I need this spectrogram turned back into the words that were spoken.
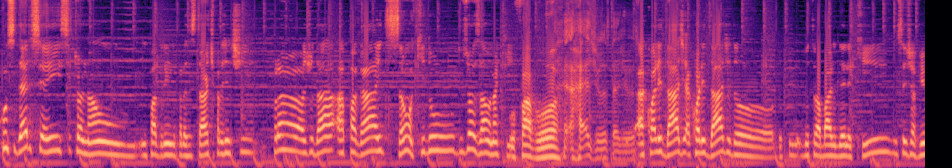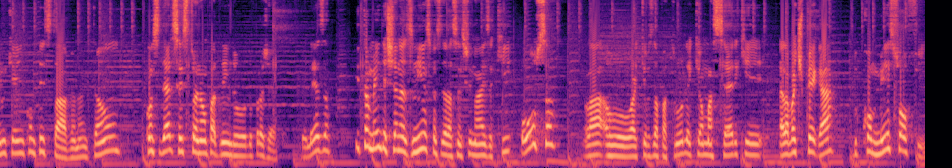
considere-se aí se tornar um, um padrinho do Press Start pra gente para ajudar a pagar a edição aqui do, do Zorzal, né? Aqui. Por favor. é justo, é justo. A qualidade, a qualidade do, do, do, trabalho dele aqui, vocês já viram que é incontestável, né? Então, considere-se se tornar um padrinho do, do projeto, beleza? E também deixando as minhas considerações finais aqui, ouça lá o Arquivos da Patrulha, que é uma série que ela vai te pegar do começo ao fim.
